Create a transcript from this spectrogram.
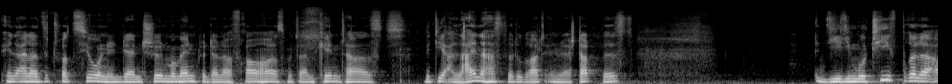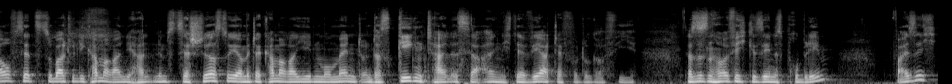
in einer Situation, in der einen schönen Moment mit deiner Frau hast, mit deinem Kind hast, mit dir alleine hast, weil du gerade in der Stadt bist, die die Motivbrille aufsetzt, sobald du die Kamera in die Hand nimmst, zerstörst du ja mit der Kamera jeden Moment. Und das Gegenteil ist ja eigentlich der Wert der Fotografie. Das ist ein häufig gesehenes Problem, weiß ich.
